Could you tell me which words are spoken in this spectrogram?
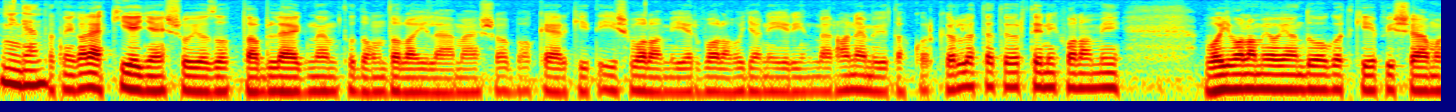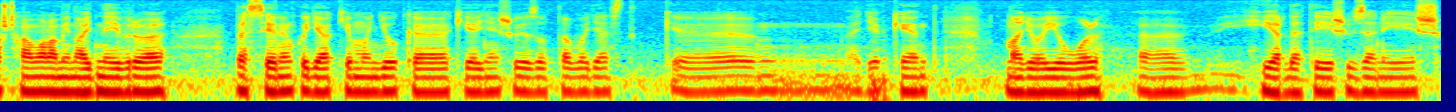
Igen. Tehát még a legkiegyensúlyozottabb, leg nem tudom, dalai lámásabb, akárkit is valamiért valahogyan érint, mert ha nem őt, akkor körülötte történik valami, vagy valami olyan dolgot képvisel, most ha valami nagy névről beszélünk, ugye aki mondjuk eh, kiegyensúlyozottabb, vagy ezt eh, egyébként nagyon jól eh, hirdetés, üzenés,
